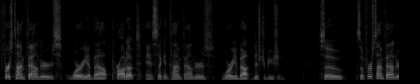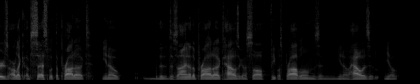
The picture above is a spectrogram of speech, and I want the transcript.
first time founders worry about product and second time founders worry about distribution. So, so first time founders are like obsessed with the product, you know, the design of the product, how is it going to solve people's problems and, you know, how is it, you know,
